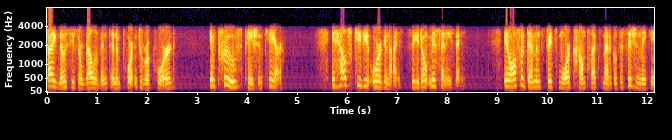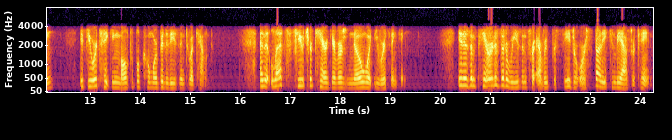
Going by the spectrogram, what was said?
diagnoses are relevant and important to record improves patient care. It helps keep you organized so you don't miss anything. It also demonstrates more complex medical decision making if you are taking multiple comorbidities into account. And it lets future caregivers know what you were thinking. It is imperative that a reason for every procedure or study can be ascertained.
